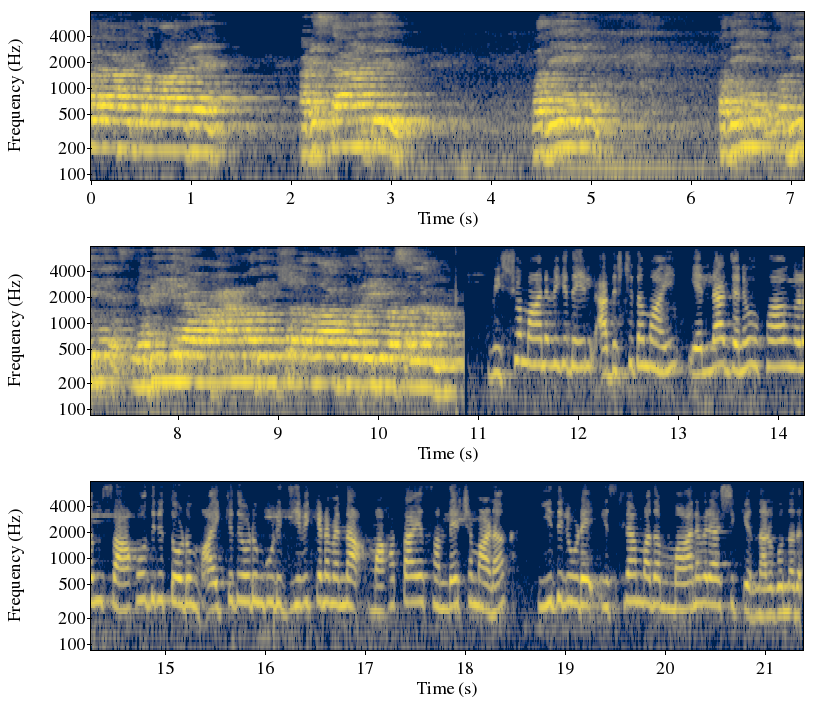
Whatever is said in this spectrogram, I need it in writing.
ഇലാഹ ഇല്ലല്ലാഹിന്റെ അടിസ്ഥാനത്തിൽ നബീന മുഹമ്മദ് സ്വല്ലല്ലാഹു അലൈഹി വസല്ലം വിശ്വമാനവികതയിൽ അധിഷ്ഠിതമായി എല്ലാ ജനവിഭാഗങ്ങളും സാഹോദര്യത്തോടും ഐക്യതയോടും കൂടി ജീവിക്കണമെന്ന മഹത്തായ സന്ദേശമാണ് ഈദിലൂടെ ഇസ്ലാം മതം മാനവരാശിക്ക് നൽകുന്നത്.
